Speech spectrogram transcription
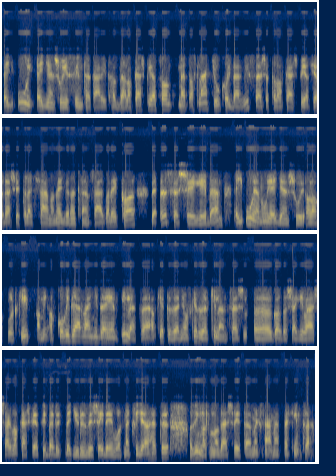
egy új egyensúlyi szintet állíthat be a lakáspiacon, mert azt látjuk, hogy bár visszaesett a lakáspiaci adásvételek száma 40-50 százalékkal, de összességében egy olyan új egyensúly alakult ki, ami a Covid járvány idején, illetve a 2008-2009-es gazdasági válság lakáspiaci begyűrűzése idején volt megfigyelhető, az ingatlanadásvétel meg számát tekintve.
